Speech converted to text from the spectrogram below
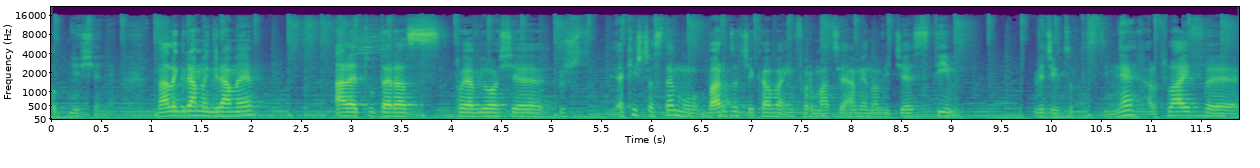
odniesienie. No ale gramy, gramy, ale tu teraz pojawiła się już jakiś czas temu bardzo ciekawa informacja, a mianowicie Steam. Wiecie co to Steam, nie? Half-Life, y,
